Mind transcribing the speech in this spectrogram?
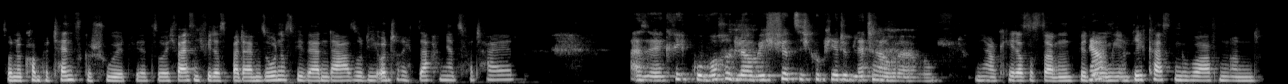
so eine Kompetenz geschult wird. So, ich weiß nicht, wie das bei deinem Sohn ist. Wie werden da so die Unterrichtssachen jetzt verteilt? Also er kriegt pro Woche, glaube ich, 40 kopierte Blätter oder so. Ja, okay, das ist dann, wird ja. irgendwie in den Briefkasten geworfen und.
